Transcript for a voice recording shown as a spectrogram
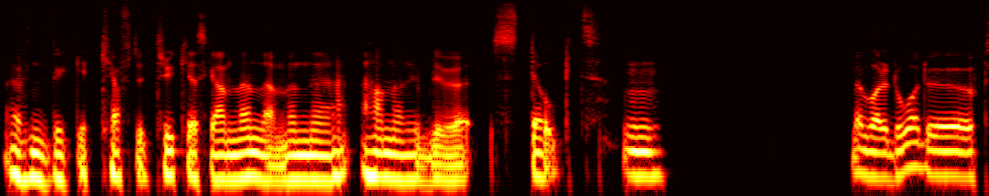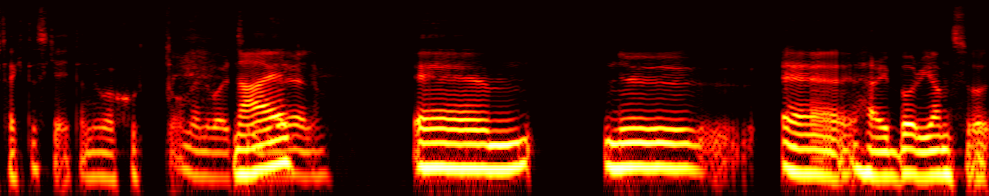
jag vet inte vilket kraftuttryck jag ska använda, men uh, han hade blivit stoked. Mm. Men var det då du upptäckte skaten, när du var 17 eller var det Nej. tidigare? Eller? Um, nu eh, här i början så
